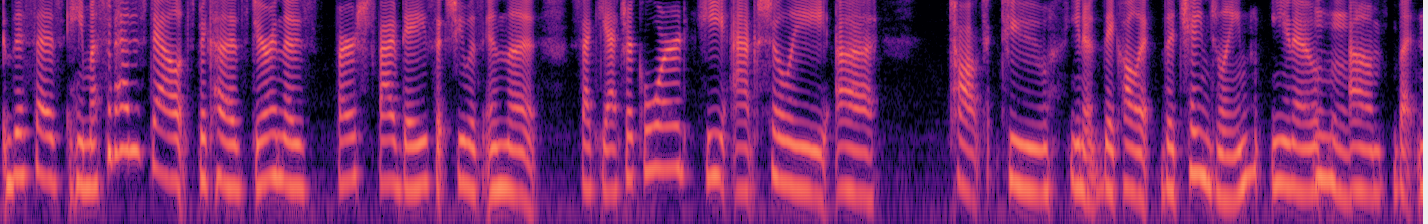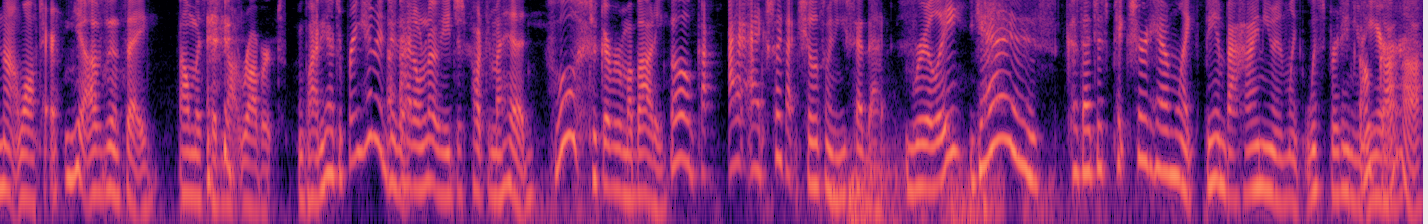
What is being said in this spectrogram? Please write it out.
This says he must have had his doubts because during those first five days that she was in the psychiatric ward, he actually, uh, talked to, you know, they call it the changeling, you know, um, but not Walter. Yeah, I was going to say, I almost said not Robert. Why do you have to bring him into this? I don't know. He just popped in my head, Whew. took over my body. Oh, God. I actually got chills when you said that. Really? Yes, because I just pictured him like being behind you and like whispered in your Oh, ear. God.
